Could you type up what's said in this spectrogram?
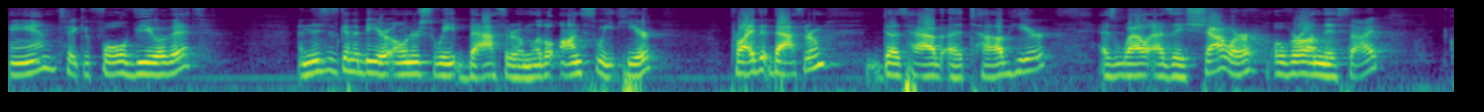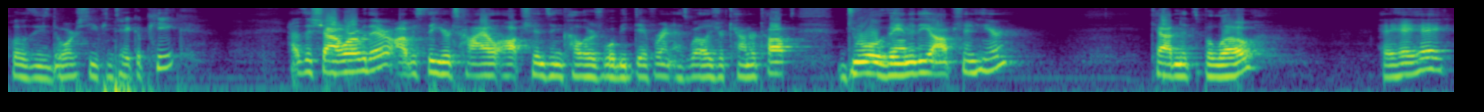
and take a full view of it. And this is gonna be your owner suite bathroom, little ensuite here. Private bathroom, does have a tub here as well as a shower over on this side. Close these doors so you can take a peek. Has a shower over there. Obviously your tile options and colors will be different as well as your countertops dual vanity option here. Cabinets below. Hey, hey, hey.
